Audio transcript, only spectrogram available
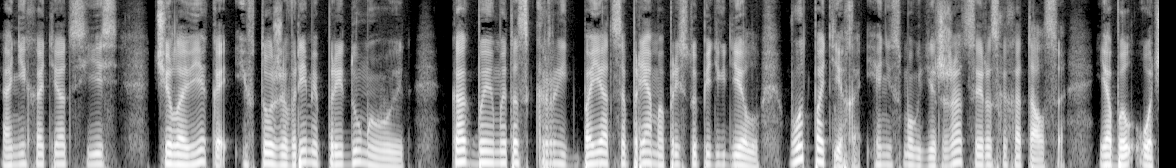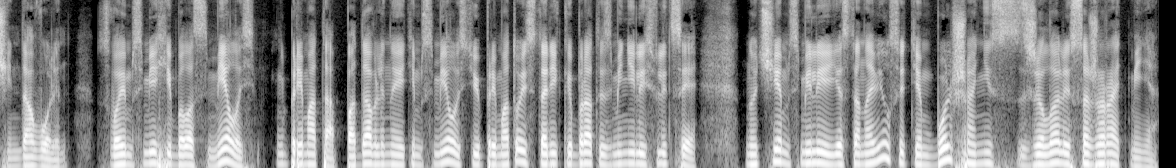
Они хотят съесть человека и в то же время придумывают, как бы им это скрыть, боятся прямо приступить к делу. Вот потеха. Я не смог держаться и расхохотался. Я был очень доволен. В своем смехе была смелость и прямота. Подавленные этим смелостью и прямотой старик и брат изменились в лице. Но чем смелее я становился, тем больше они желали сожрать меня.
